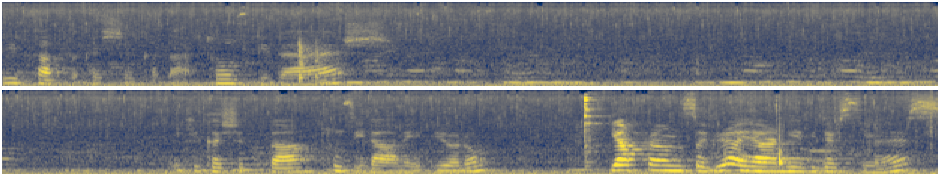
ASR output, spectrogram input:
Bir tatlı kaşığı kadar toz biber. İki kaşık da tuz ilave ediyorum. Yaprağınıza göre ayarlayabilirsiniz.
